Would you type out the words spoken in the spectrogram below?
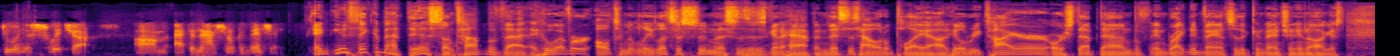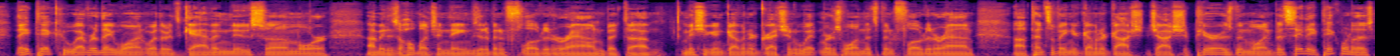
doing a switch up um, at the national convention. And you think about this on top of that, whoever ultimately, let's assume this is, is going to happen. This is how it'll play out. He'll retire or step down in, right in advance of the convention in August. They pick whoever they want, whether it's Gavin Newsom or, I mean, there's a whole bunch of names that have been floated around, but um, Michigan Governor Gretchen Whitmer's one that's been floated around. Uh, Pennsylvania Governor Josh, Josh Shapiro has been one, but say they pick one of those.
